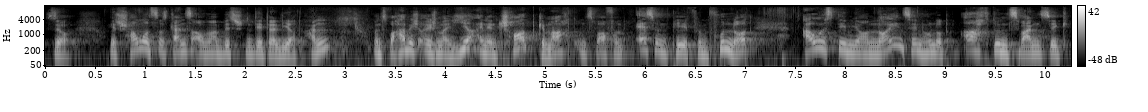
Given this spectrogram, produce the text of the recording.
So. Jetzt schauen wir uns das Ganze auch mal ein bisschen detailliert an. Und zwar habe ich euch mal hier einen Chart gemacht, und zwar vom S&P 500 aus dem Jahr 1928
